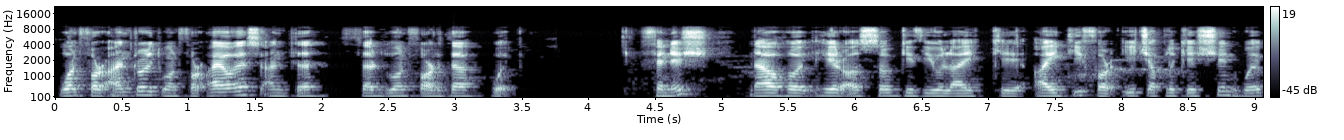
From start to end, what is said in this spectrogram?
one for android one for ios and the third one for the web finish. Now here also give you like uh, id for each application web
